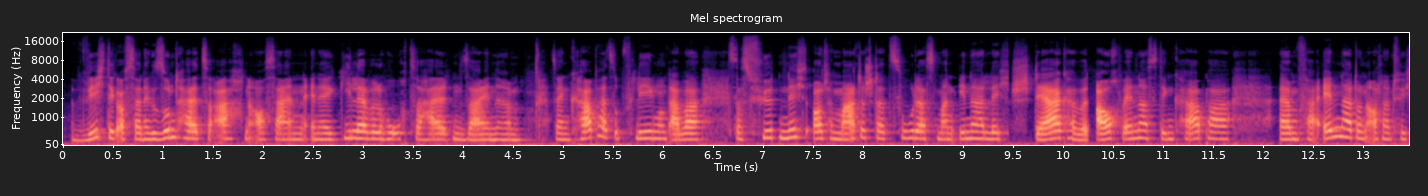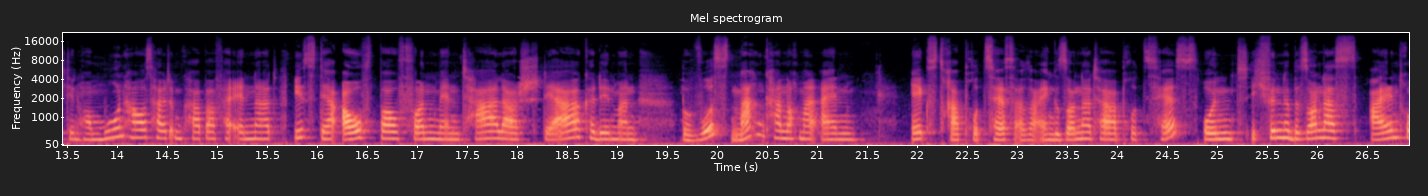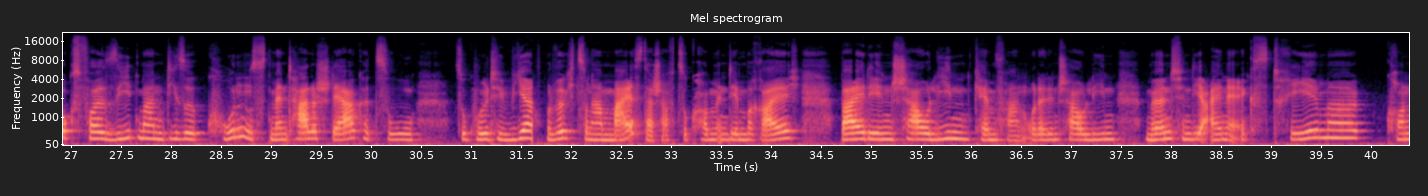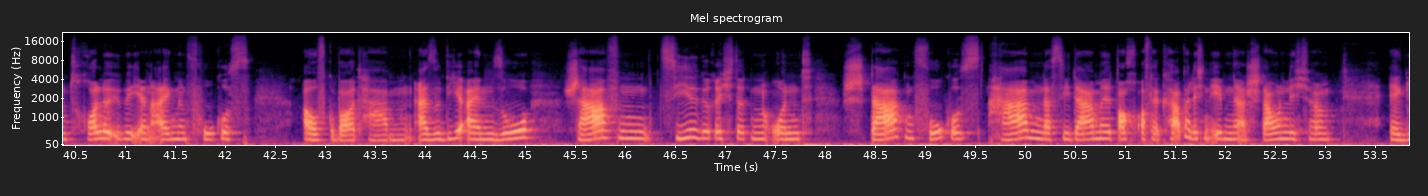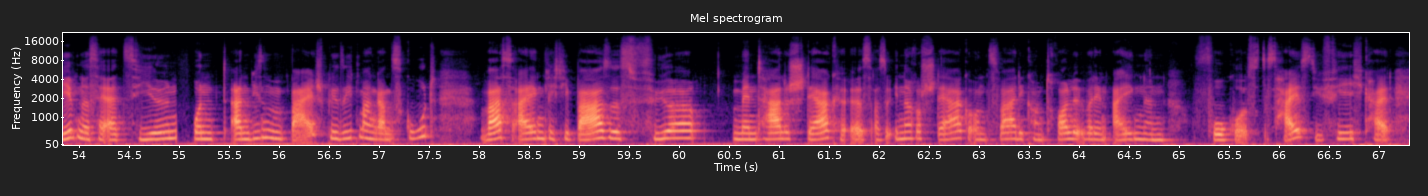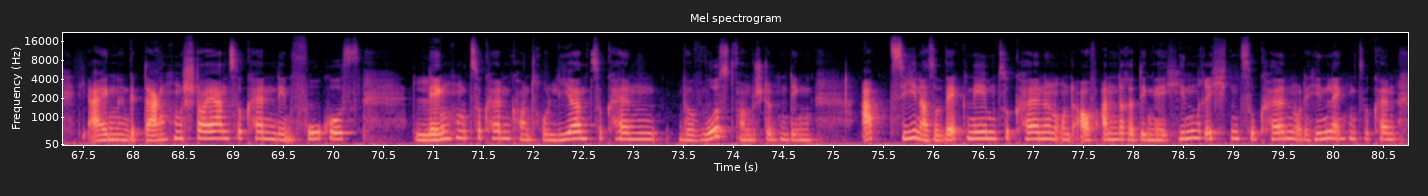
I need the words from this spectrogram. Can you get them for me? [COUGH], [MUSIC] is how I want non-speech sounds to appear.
wichtig, auf seine Gesundheit zu achten, auch sein Energielevel hochzuhalten, seine, seinen Körper zu pflegen. Aber das führt nicht automatisch dazu, dass man innerlich stärker wird, auch wenn das den Körper ähm, verändert und auch natürlich den Hormonhaushalt im Körper verändert, ist der Aufbau von mentaler Stärke, den man bewusst machen kann, nochmal ein extra Prozess, also ein gesonderter Prozess. Und ich finde, besonders eindrucksvoll sieht man diese Kunst, mentale Stärke zu, zu kultivieren und wirklich zu einer Meisterschaft zu kommen in dem Bereich bei den Shaolin-Kämpfern oder den Shaolin-Mönchen, die eine extreme Kontrolle über ihren eigenen Fokus aufgebaut haben. Also die einen so scharfen, zielgerichteten und starken Fokus haben, dass sie damit auch auf der körperlichen Ebene erstaunliche Ergebnisse erzielen. Und an diesem Beispiel sieht man ganz gut, was eigentlich die Basis für mentale Stärke ist, also innere Stärke, und zwar die Kontrolle über den eigenen Fokus. Das heißt, die Fähigkeit, die eigenen Gedanken steuern zu können, den Fokus lenken zu können, kontrollieren zu können, bewusst von bestimmten Dingen abziehen, also wegnehmen zu können und auf andere Dinge hinrichten zu können oder hinlenken zu können.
